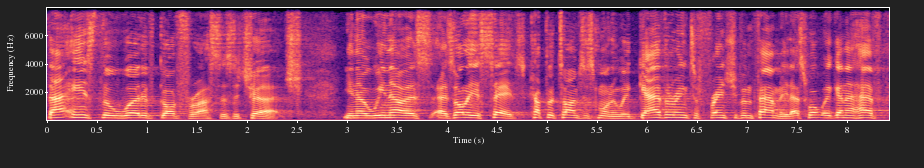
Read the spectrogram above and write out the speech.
That is the word of God for us as a church. You know, we know, as, as Ollie has said a couple of times this morning, we're gathering to friendship and family. That's what we're going to have,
